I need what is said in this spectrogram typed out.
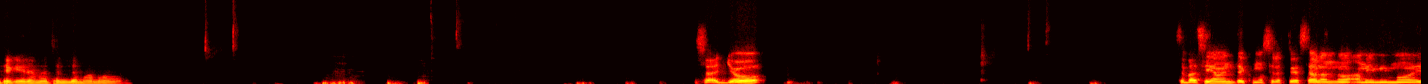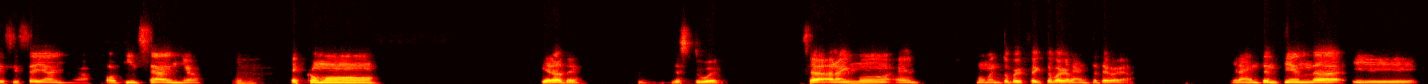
que quiere meterle mano ahora? O sea, yo, o sea, básicamente es como si le estuviese hablando a mí mismo de 16 años o 15 años, Ujú. es como, fíjate, just do it. O sea, ahora mismo es el momento perfecto para que la gente te vea. Y la gente entienda y,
